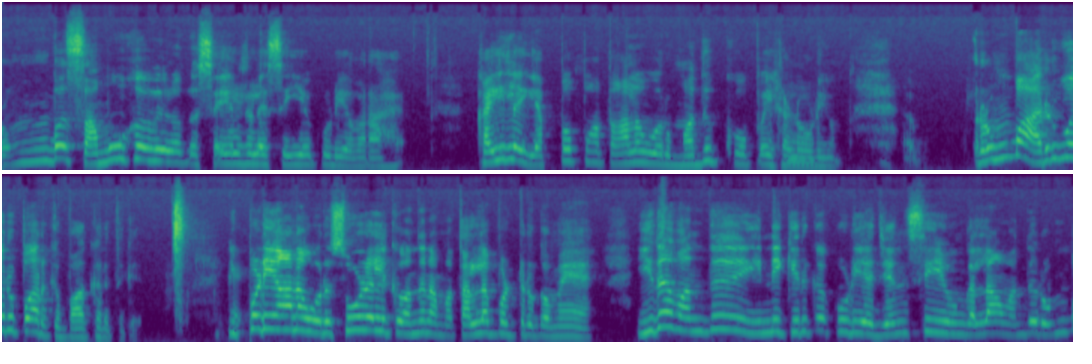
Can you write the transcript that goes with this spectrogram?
ரொம்ப சமூக விரோத செயல்களை செய்யக்கூடியவராக. கையில எப்ப பார்த்தாலும் ஒரு மது கோப்பைகளோடையும் ரொம்ப அருவருப்பா இருக்கு பாக்குறதுக்கு இப்படியான ஒரு சூழலுக்கு வந்து நம்ம தள்ளப்பட்டிருக்கோமே. இத வந்து இன்னைக்கு இருக்கக்கூடிய ஜென்சி இவங்கெல்லாம் வந்து ரொம்ப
